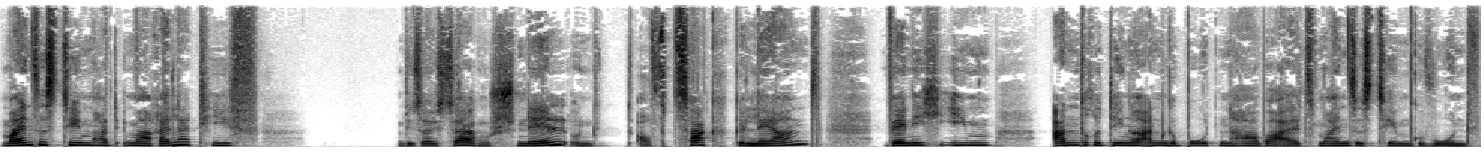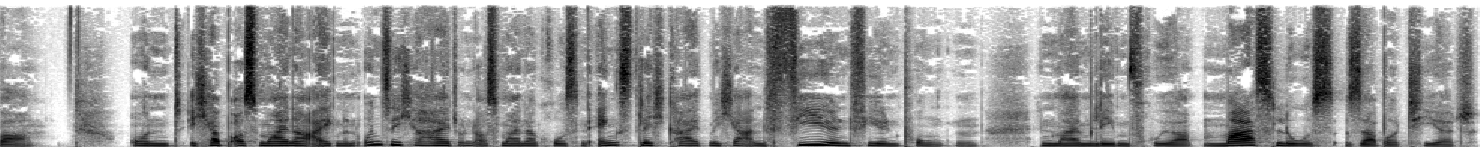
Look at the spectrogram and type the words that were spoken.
mein System hat immer relativ wie soll ich sagen, schnell und auf Zack gelernt, wenn ich ihm andere Dinge angeboten habe, als mein System gewohnt war. Und ich habe aus meiner eigenen Unsicherheit und aus meiner großen Ängstlichkeit mich ja an vielen, vielen Punkten in meinem Leben früher maßlos sabotiert.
